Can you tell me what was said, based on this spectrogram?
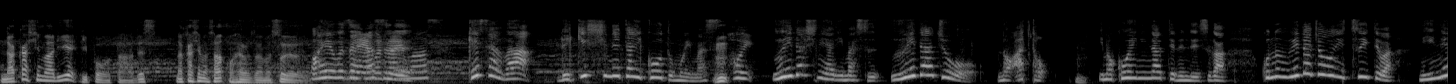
中島理恵リポーターです。中島さんおはようございます。おはようございます。ます。今朝は歴史ネタ行こうと思います、うん。はい。上田市にあります上田城の跡。今公園になってるんですがこの上田城については2年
